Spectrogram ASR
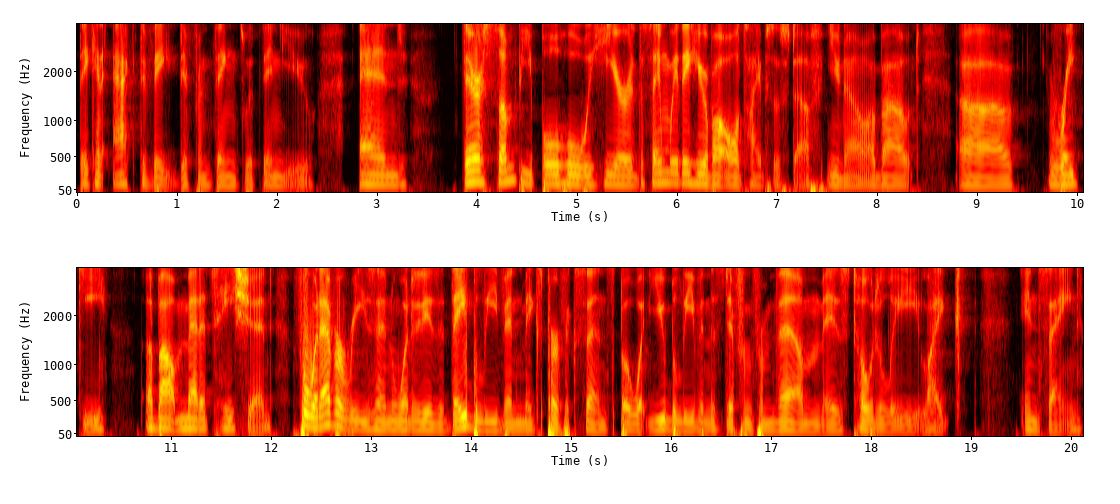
They can activate different things within you. And there are some people who will hear the same way they hear about all types of stuff, you know, about uh Reiki about meditation. For whatever reason what it is that they believe in makes perfect sense but what you believe in that's different from them is totally like insane.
